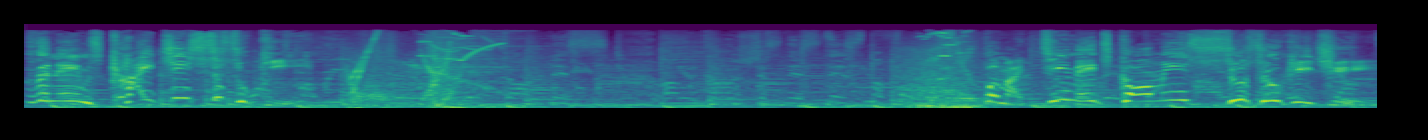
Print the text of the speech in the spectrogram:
The name's Kaichi Susuki! But my teammates call me Susukichi!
